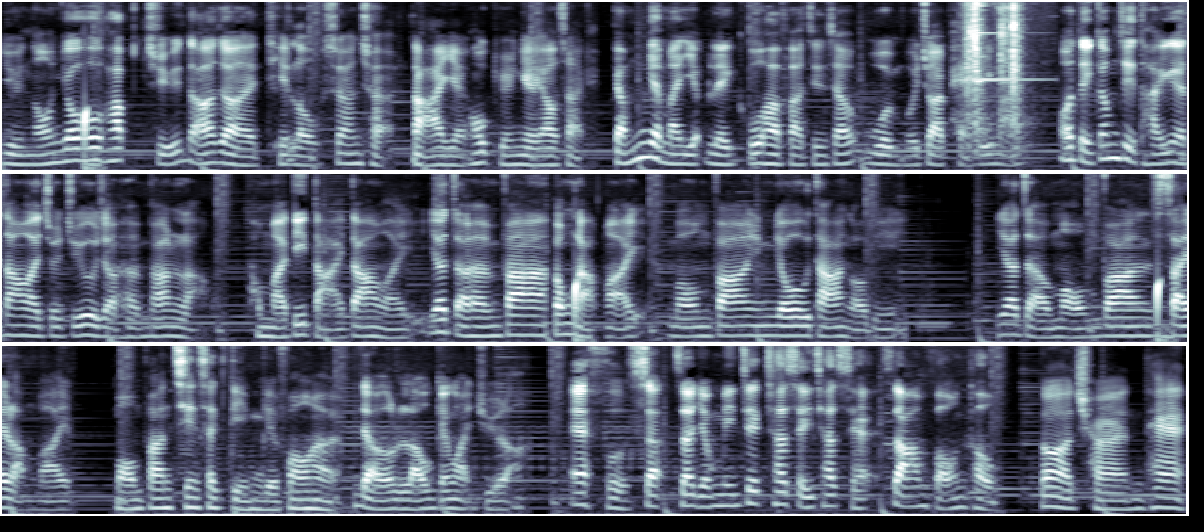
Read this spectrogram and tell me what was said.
元朗 YOHO Hub 主打就係鐵路、商場、大型屋苑嘅優勢。咁嘅物業，你估下發展商會唔會再平啲買？我哋今次睇嘅單位最主要就向翻南，同埋啲大單位，一就向翻東南位，望翻 YOHO Town 嗰邊；一就望翻西南位，望翻千色店嘅方向，就樓景為主啦。F 室實用面積七四七尺，三房圖，都係長廳，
